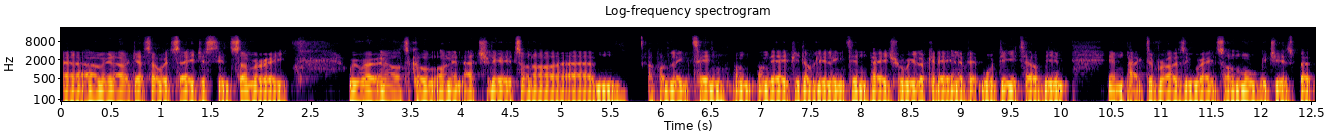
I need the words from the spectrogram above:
And I mean, I guess I would say, just in summary, we wrote an article on it. Actually, it's on our um, up on LinkedIn on, on the APW LinkedIn page where we look at it in a bit more detail, the impact of rising rates on mortgages. But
